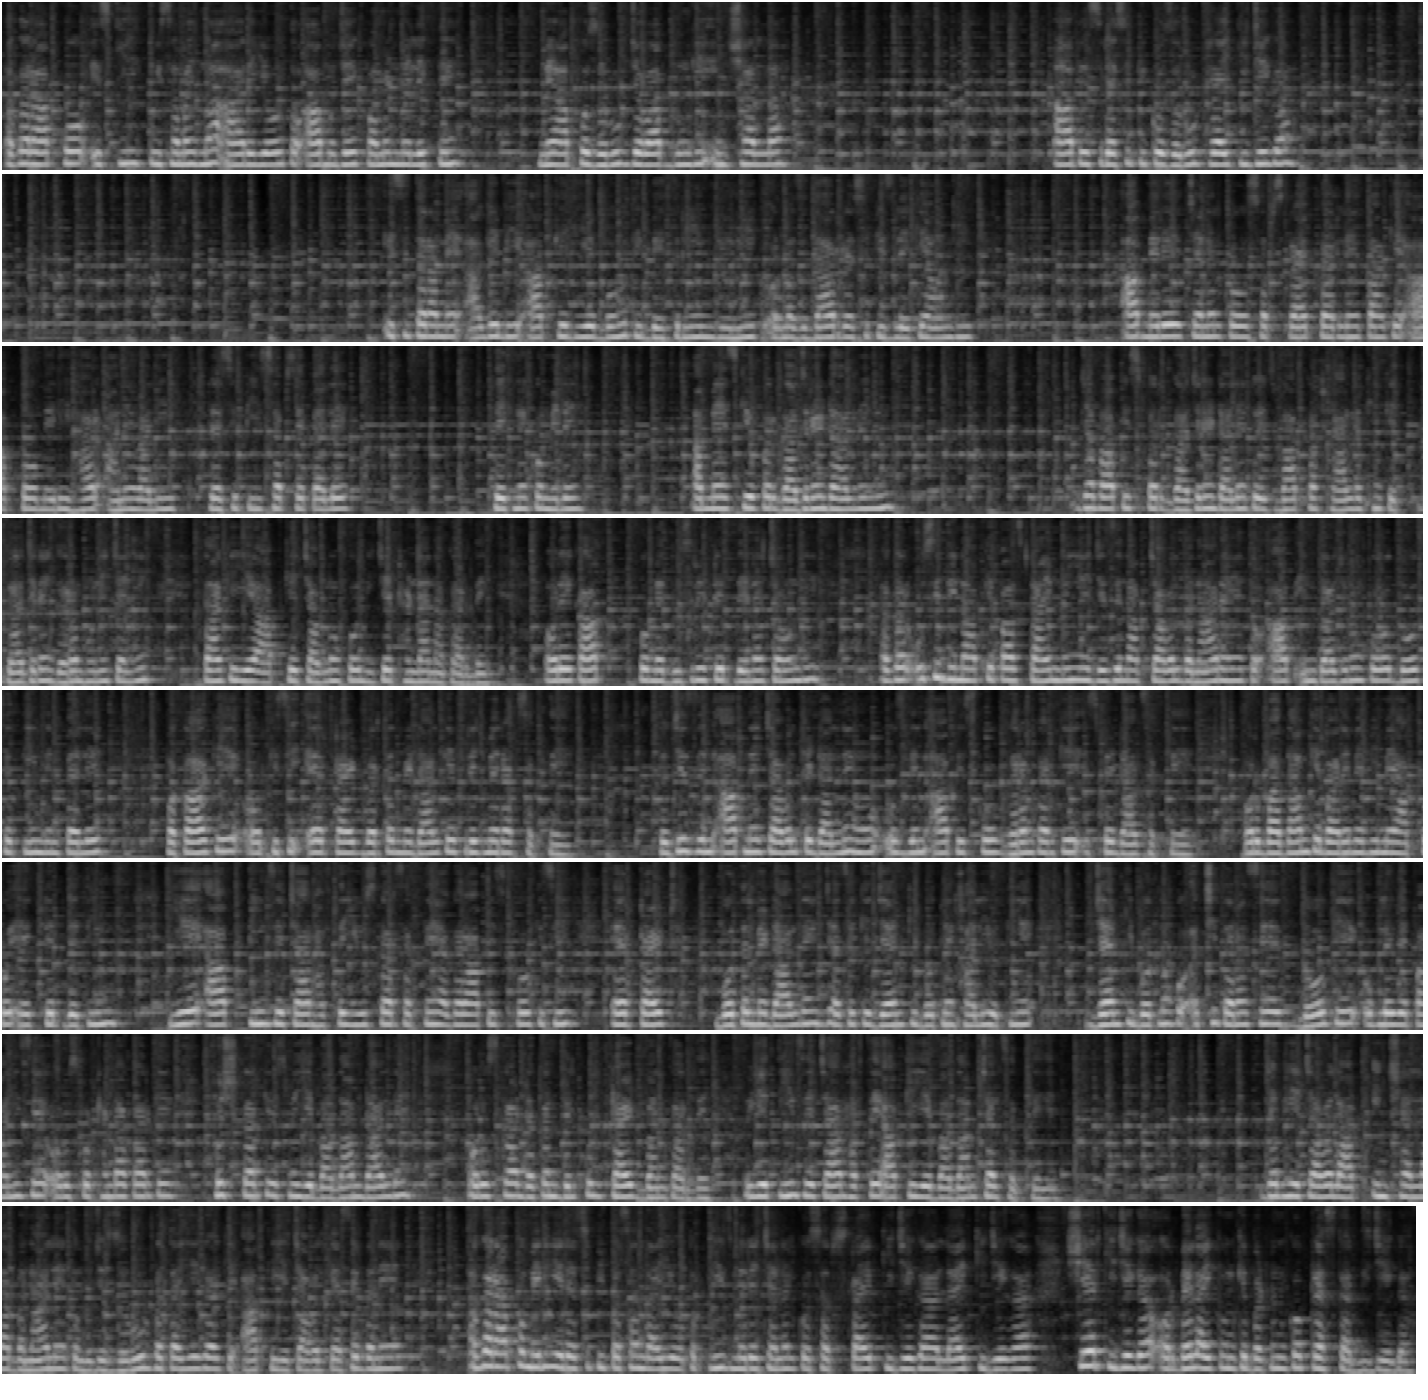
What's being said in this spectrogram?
अगर आपको इसकी कोई समझ ना आ रही हो तो आप मुझे कमेंट में लिख दें। मैं आपको ज़रूर जवाब दूँगी इन आप इस रेसिपी को ज़रूर ट्राई कीजिएगा। इसी तरह मैं आगे भी आपके लिए बहुत ही बेहतरीन यूनिक और मज़ेदार रेसिपीज़ लेके आऊँगी। आप मेरे चैनल को सब्सक्राइब कर लें ताकि आपको मेरी हर आने वाली रेसिपी सबसे पहले देखने को मिले। अब मैं इसके ऊपर गाजरें डाल रही हूँ। जब आप इस पर गाजरें डालें तो इस बात का ख्याल रखें कि गाजरें गर्म होनी चाहिए ताकि ये आपके चावलों को नीचे ठंडा ना कर दें। और एक आपको मैं दूसरी टिप देना चाहूँगी। अगर उसी दिन आपके पास टाइम नहीं है, जिस दिन आप चावल बना रहे हैं तो आप इन गाजरों को दो से तीन दिन पहले पका के और किसी एयर टाइट बर्तन में डाल के फ्रिज में रख सकते हैं। तो जिस दिन आपने चावल पे डालने हो, उस दिन आप इसको गर्म करके इस पर डाल सकते हैं। और बादाम के बारे में भी मैं आपको एक टिप देती हूँ। ये आप तीन से चार हफ़्ते यूज़ कर सकते हैं। अगर आप इसको किसी एयर टाइट बोतल में डाल दें, जैसे कि जैम की बोतलें खाली होती हैं। जैम की बोतलों को अच्छी तरह से धो के, उबले हुए पानी से और उसको ठंडा करके, खुश करके उसमें ये बादाम डाल दें और उसका ढक्कन बिल्कुल टाइट बंद कर दें। तो ये तीन से चार हफ़्ते आपके ये बादाम चल सकते हैं। जब ये चावल आप इन बना लें तो मुझे ज़रूर बताइएगा कि आपके ये चावल कैसे बने अगर आपको मेरी ये रेसिपी पसंद आई हो तो प्लीज़ मेरे चैनल को सब्सक्राइब कीजिएगा लाइक कीजिएगा शेयर कीजिएगा और बेल आइकन के बटन को प्रेस कर दीजिएगा।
